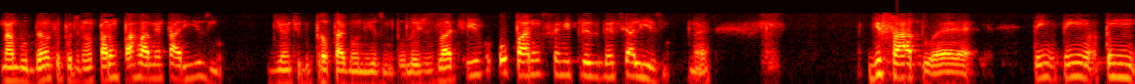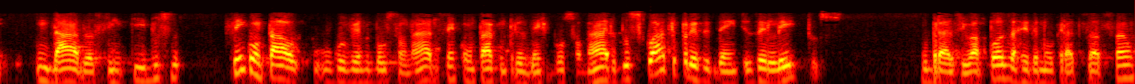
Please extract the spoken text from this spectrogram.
na mudança, por exemplo, para um parlamentarismo diante do protagonismo do legislativo ou para um semipresidencialismo, né? De fato, é, tem, tem, tem um dado assim que dos, sem contar o, o, governo Bolsonaro, sem contar com o presidente Bolsonaro, dos quatro presidentes eleitos no Brasil após a redemocratização,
